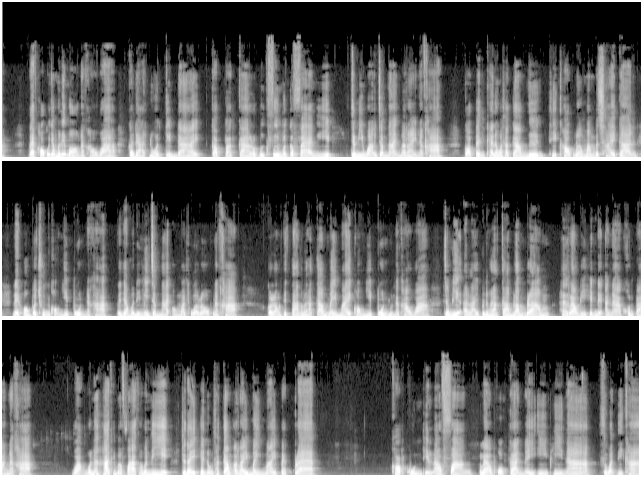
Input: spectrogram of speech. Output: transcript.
แต่เขาก็ยังไม่ได้บอกนะคะว่า กระดาษโน้ตกินได้กับปากการหมึกซึมรสกาแฟนี้ จะมีวางจำหน่ายเมื่อไหร่นะคะ ก็เป็นแค่นวัตกรรมหนึ่งที่เขาเริ่มมามาใช้กันในห้องประชุมของญี่ปุ่นนะคะ แต่ยังไม่ได้มีจำหน่ายออกมาทั่วโลกนะคะ ก็ลองติดตามนวัตกรรมใหม่ ๆ ของญี่ปุ่นดูนะคะว่า จะมีอะไรเป็นนวัตกรรมล้ำๆให้เราได้เห็นในอนาคตบ้างนะคะ หวังว่าเนื้อหาที่มาฝากกันวันนี้ จะได้เห็นนวัตกรรมอะไรใหม่ ๆ แปลกๆขอบคุณที่รับฟังแล้วพบกันใน EP หน้า สวัสดีค่ะ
